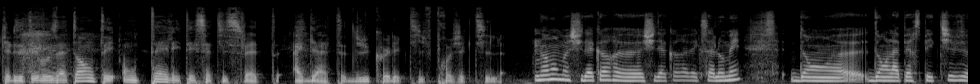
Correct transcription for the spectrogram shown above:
Quelles étaient vos attentes et ont-elles été satisfaites, Agathe, du collectif Projectile? Non, non, moi je suis d'accord, je suis d'accord avec Salomé dans dans la perspective,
